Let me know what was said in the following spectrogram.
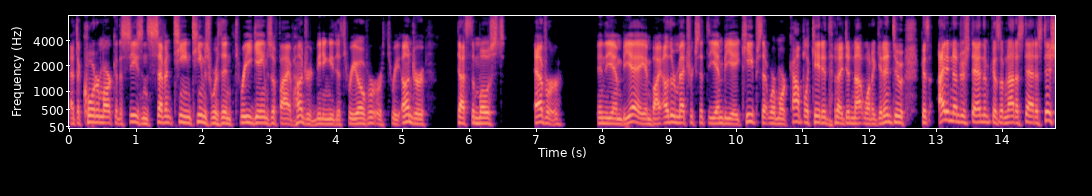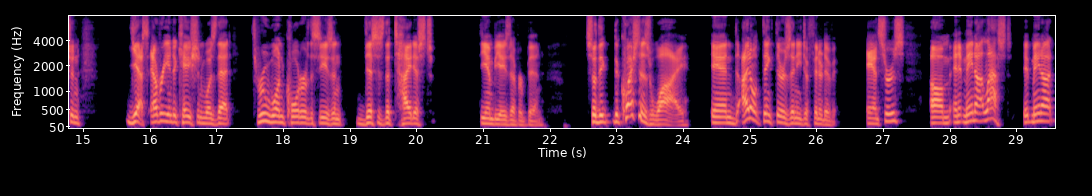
at the quarter mark of the season 17 teams within three games of 500, meaning either three over or three under. That's the most ever in the NBA. And by other metrics that the NBA keeps that were more complicated that I did not want to get into because I didn't understand them because I'm not a statistician. Yes, every indication was that through one quarter of the season, this is the tightest the NBA's ever been. So the, the question is why? And I don't think there's any definitive answers. Um, and it may not last. It may not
